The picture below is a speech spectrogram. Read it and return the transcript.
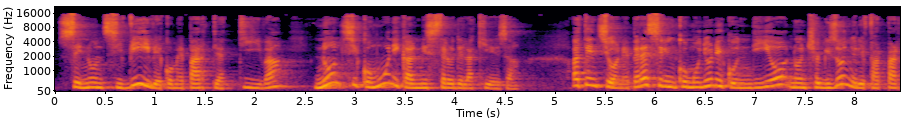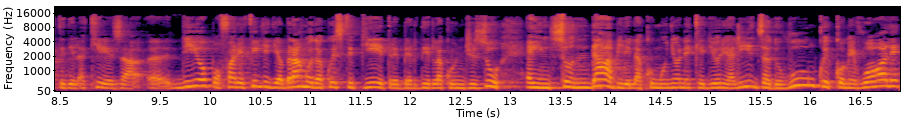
se non si vive come parte attiva, non si comunica il mistero della Chiesa. Attenzione, per essere in comunione con Dio non c'è bisogno di far parte della Chiesa. Eh, Dio può fare figli di Abramo da queste pietre, per dirla con Gesù. È insondabile la comunione che Dio realizza dovunque, come vuole,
